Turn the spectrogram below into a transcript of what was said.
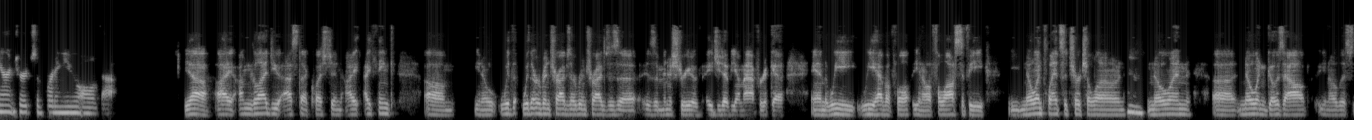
parent church supporting you, all of that? Yeah, I, I'm glad you asked that question. I, I think, um, you know, with, with urban tribes, urban tribes is a, is a ministry of AGWM Africa. And we, we have a, you know, a philosophy. No one plants a church alone. Mm. No one, uh, no one goes out, you know, this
